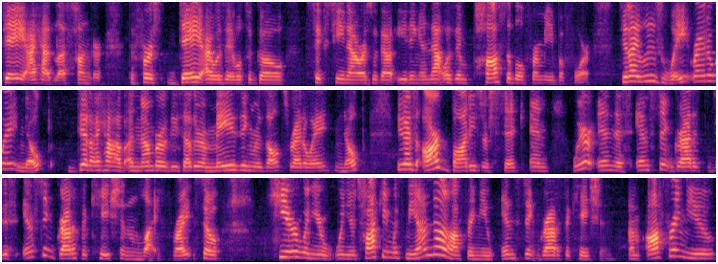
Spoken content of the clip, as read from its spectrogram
day I had less hunger. The first day I was able to go 16 hours without eating, and that was impossible for me before. Did I lose weight right away? Nope. Did I have a number of these other amazing results right away? Nope. Because our bodies are sick and we're in this instant grat this instant gratification life, right? So here when you're when you're talking with me, I'm not offering you instant gratification. I'm offering you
